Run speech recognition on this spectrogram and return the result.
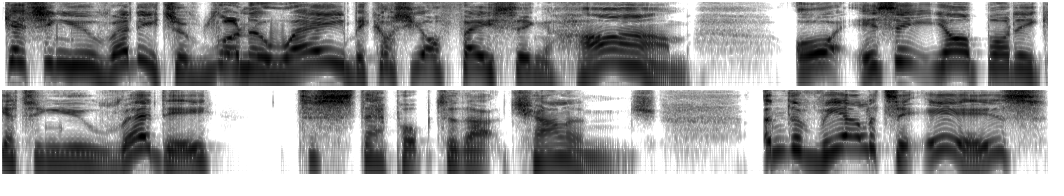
getting you ready to run away because you're facing harm? Or is it your body getting you ready to step up to that challenge? And the reality is,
